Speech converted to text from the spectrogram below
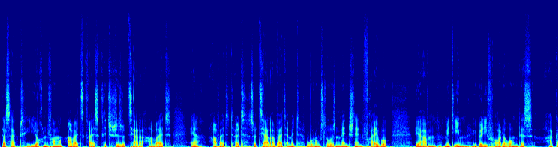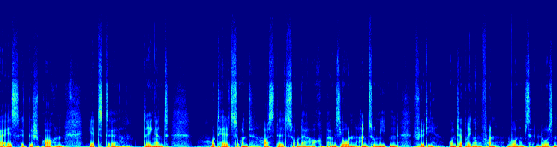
Das sagt Jochen vom Arbeitskreis Kritische Soziale Arbeit. Er arbeitet als Sozialarbeiter mit wohnungslosen Menschen in Freiburg. Wir haben mit ihm über die Forderung des AKS gesprochen, jetzt äh, dringend Hotels und Hostels oder auch Pensionen anzumieten für die Unterbringung von Wohnungslosen.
